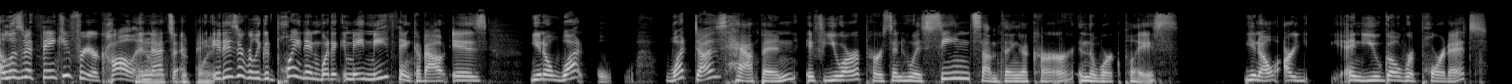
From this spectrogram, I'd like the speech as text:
Elizabeth, thank you for your call. and Yeah, that's, that's a good point. It is a really good point. And what it made me think about is, you know, what what does happen if you are a person who has seen something occur in the workplace? You know, are and you go report it.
